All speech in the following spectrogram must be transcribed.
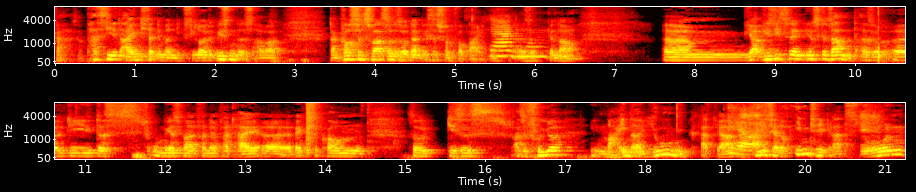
ja, da passiert eigentlich dann immer nichts. Die Leute wissen es, aber dann kostet es was oder so, dann ist es schon vorbei. Ja, genau. Also genau. Ähm, ja, wie siehst du denn insgesamt, also äh, die, das, um jetzt mal von der Partei äh, wegzukommen, so dieses, also früher in meiner Jugend hat ja, ja. hieß ja noch Integration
